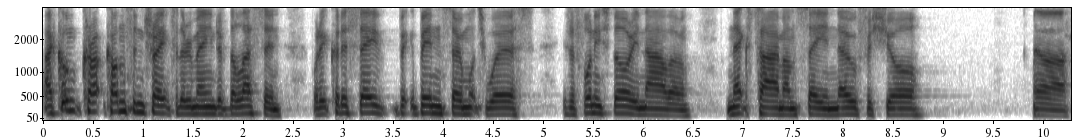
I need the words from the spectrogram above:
I couldn't cr- concentrate for the remainder of the lesson, but it could have saved, been so much worse. It's a funny story now, though. Next time, I'm saying no for sure. Ah,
